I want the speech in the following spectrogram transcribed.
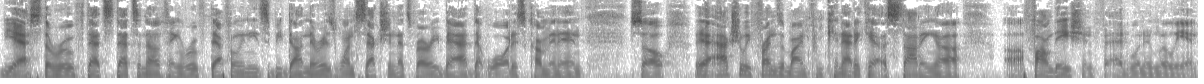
yes, the roof, that's, that's another thing. Roof definitely needs to be done. There is one section that's very bad that water's coming in. So, yeah, actually, friends of mine from Connecticut are starting a, a foundation for Edwin and Lillian,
